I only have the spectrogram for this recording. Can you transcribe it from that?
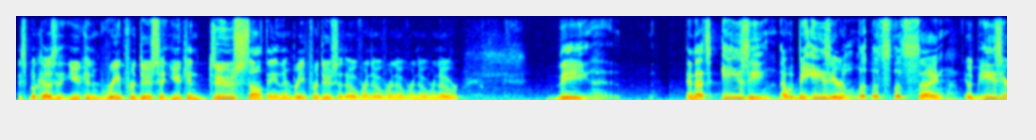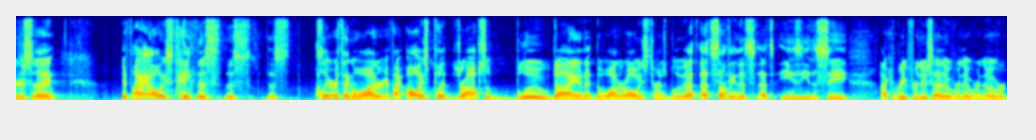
It's because that you can reproduce it. You can do something and then reproduce it over and over and over and over and over. The, and that's easy. That would be easier. Let, let's, let's say, it would be easier to say, if I always take this, this, this clear thing of water, if I always put drops of blue dye in it, the water always turns blue. That, that's something that's, that's easy to see. I can reproduce that over and over and over.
